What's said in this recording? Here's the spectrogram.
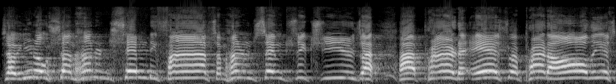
So, you know, some 175, some 176 years uh, prior to Ezra, prior to all this,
